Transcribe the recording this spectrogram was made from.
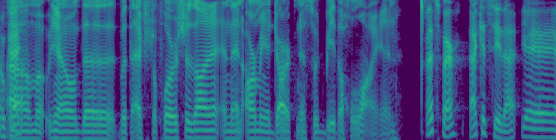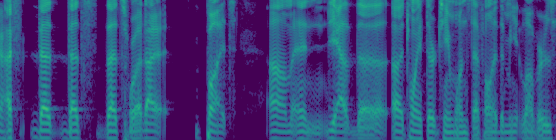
Okay Um, you know, the with the extra flourishes on it, and then Army of Darkness would be the Hawaiian. That's fair. I could see that. Yeah, yeah, yeah. I f- that that's that's what I but um and yeah, the uh, 2013 one's definitely the meat lovers.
